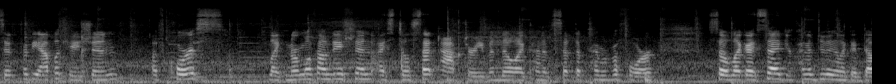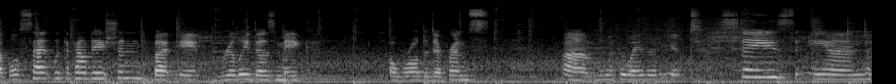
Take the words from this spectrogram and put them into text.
That's it for the application. Of course, like normal foundation, I still set after, even though I kind of set the primer before. So like I said, you're kind of doing like a double set with the foundation, but it really does make a world of difference um, with the way that it stays and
